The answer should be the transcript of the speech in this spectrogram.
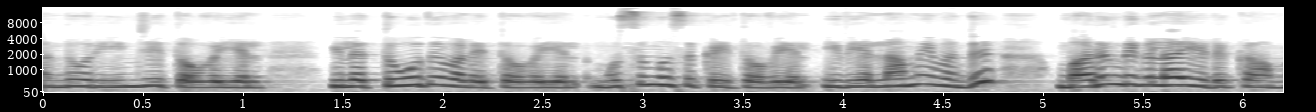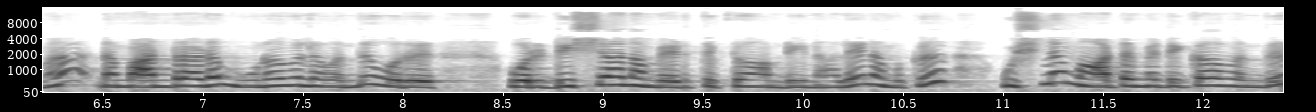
வந்து ஒரு இஞ்சி துவையல் இல்லை தூதுவளை துவையல் முசுமுசுக்கை துவையல் இது எல்லாமே வந்து மருந்துகளாக எடுக்காமல் நம்ம அன்றாடம் உணவில் வந்து ஒரு ஒரு டிஷ்ஷாக நம்ம எடுத்துக்கிட்டோம் அப்படின்னாலே நமக்கு உஷ்ணம் ஆட்டோமேட்டிக்காக வந்து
